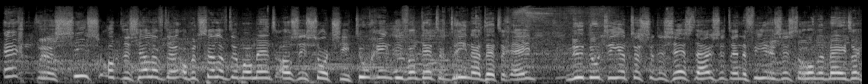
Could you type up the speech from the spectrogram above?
Echt precies op, dezelfde, op hetzelfde moment als in Sochi. Toen ging hij van 30-3 naar 30-1. Nu doet hij het tussen de 6000 en de 6400 meter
